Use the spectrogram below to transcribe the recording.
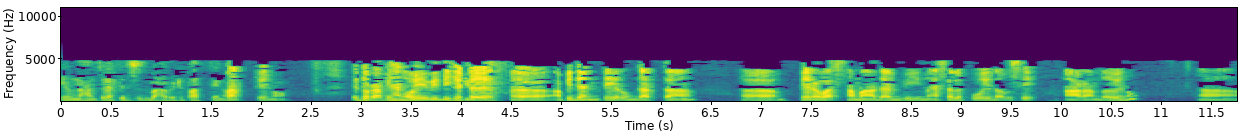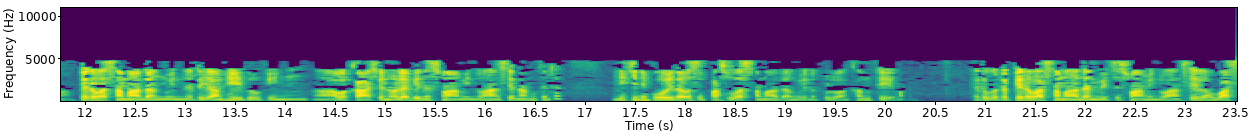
ඒ උන්වහන්සේලා පිරිසිදු භාවයට පත් වෙනවා. පත් වෙනවා. එතකොට අපි හන්නේ ওই විදිහට අපි දැන් තේරුම් ගත්තා පෙරවස් සමාදන් වීම ඇසල පොය දවසේ ආරම්භ වෙනවා. පෙරවස් සමාදන් වෙන්නට යම් හේතුවකින් අවකාශ නොලැබෙන ස්වාමින් වහන්සේ නමකට නිකිනි පොය දවසේ පසුවස් සමාදන් වෙන්න පුළුවන්කම තියෙනවා. එතකොට පෙරවස් සමාදන් වෙච්ච ස්වාමින් වහන්සේලා වස්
